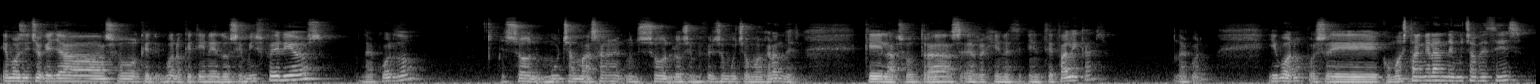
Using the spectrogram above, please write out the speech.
Hemos dicho que ya son, que, bueno, que tiene dos hemisferios, ¿de acuerdo? Son mucho más, son, los hemisferios son mucho más grandes que las otras eh, regiones encefálicas, ¿de acuerdo? Y bueno, pues como es tan grande muchas veces,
